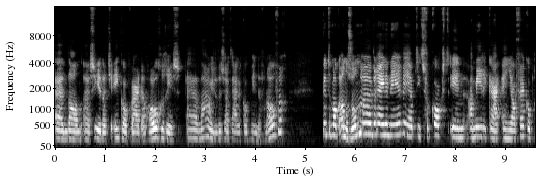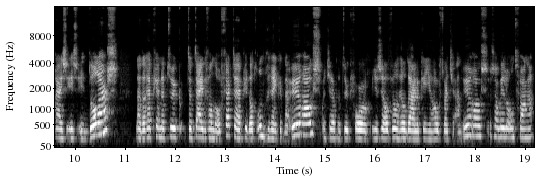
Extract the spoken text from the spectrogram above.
En dan eh, zie je dat je inkoopwaarde hoger is. En dan hou je er dus uiteindelijk ook minder van over. Je kunt hem ook andersom eh, beredeneren. Je hebt iets verkocht in Amerika en jouw verkoopprijs is in dollars. Nou, daar heb je natuurlijk ten tijde van de offerte heb je dat omgerekend naar euro's. Want je hebt natuurlijk voor jezelf wel heel duidelijk in je hoofd wat je aan euro's zou willen ontvangen.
